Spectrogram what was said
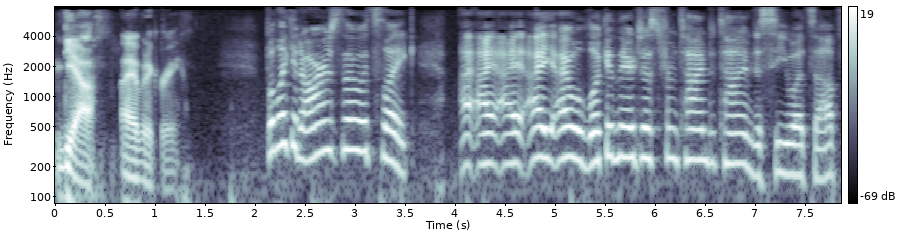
Yeah, I would agree. But like in ours though, it's like I, I, I, I will look in there just from time to time to see what's up.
